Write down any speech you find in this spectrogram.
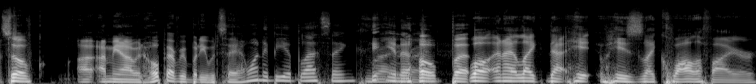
so I, I mean, I would hope everybody would say, I want to be a blessing, you Right, know. But well, and I like that hit his like qualifier.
